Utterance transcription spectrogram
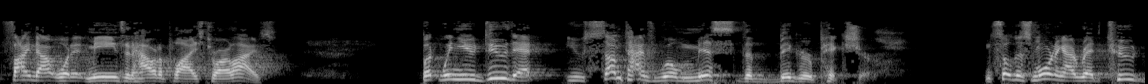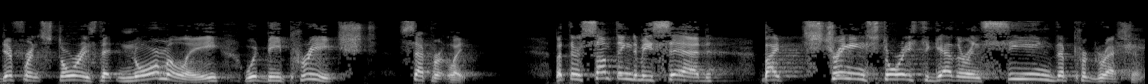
find out what it means and how it applies to our lives. But when you do that, you sometimes will miss the bigger picture. And so this morning I read two different stories that normally would be preached separately. But there's something to be said by stringing stories together and seeing the progression.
